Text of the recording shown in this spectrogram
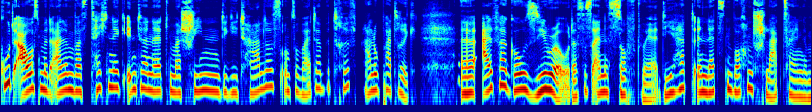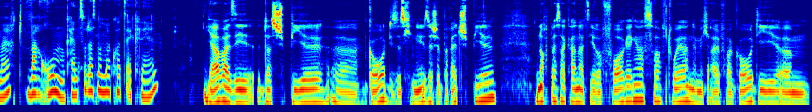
gut aus mit allem, was Technik, Internet, Maschinen, Digitales und so weiter betrifft. Hallo Patrick. Äh, AlphaGo Zero, das ist eine Software, die hat in den letzten Wochen Schlagzeilen gemacht. Warum? Kannst du das nochmal kurz erklären? Ja, weil sie das Spiel äh, Go, dieses chinesische Brettspiel, noch besser kann als ihre Vorgängersoftware, nämlich AlphaGo, die ähm,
